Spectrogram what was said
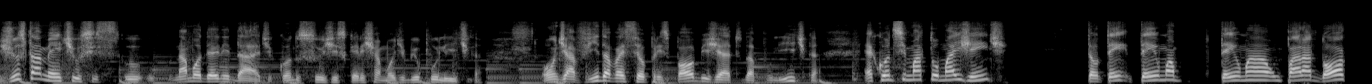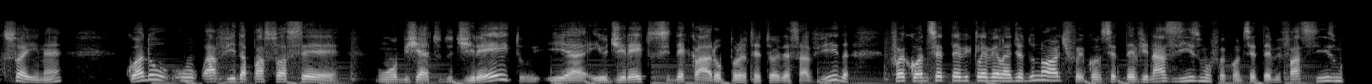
Justamente o o- na modernidade, quando surge isso que ele chamou de biopolítica, onde a vida vai ser o principal objeto da política, é quando se matou mais gente. Então tem, tem, uma, tem uma, um paradoxo aí, né? Quando o- a vida passou a ser um objeto do direito e, a- e o direito se declarou protetor dessa vida, foi quando você teve Clevelândia do Norte, foi quando você teve nazismo, foi quando você teve fascismo,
